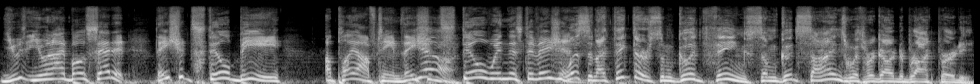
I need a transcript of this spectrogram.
you you and I both said it. They should still be a playoff team. They Yeah. should still win this division. Listen, I think there's some good things, some good signs with regard to Brock Purdy,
